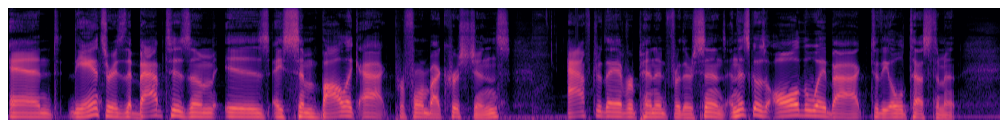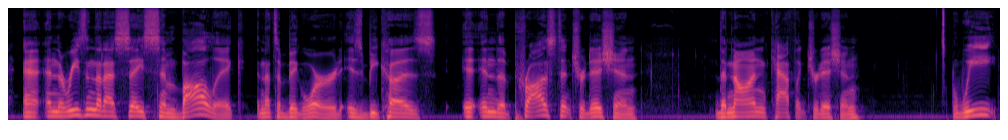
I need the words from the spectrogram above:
And the answer is that baptism is a symbolic act performed by Christians after they have repented for their sins. And this goes all the way back to the Old Testament. And, and the reason that I say symbolic, and that's a big word, is because in the Protestant tradition, the non-Catholic tradition, we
